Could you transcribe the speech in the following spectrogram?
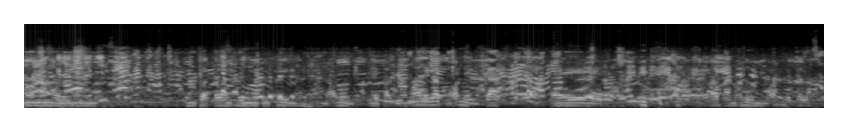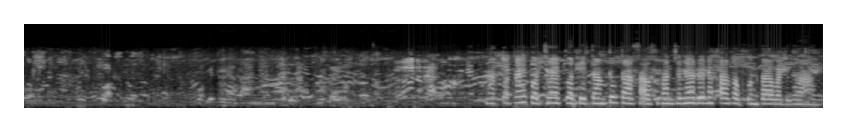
น้องน้ำมันผมกดระวังคืนนี้ที่มาหาหมอหนุ่มในฝันมาเลยครับหมอหนุ่มจะเออเอาฝันหมอหนุ่มหมอหนุ่มจะหลับก่อนที่หน้าตางไม่เคย ฝากกดไลค์กดแชร์ กดติดตามตุ๊กตาสาวสุพรรณชาแนลด้วยนะคะ ขอบคุณค่ะสวัสดีค่ะ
